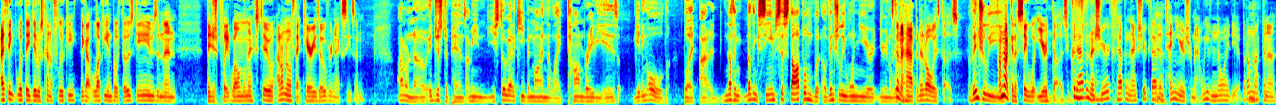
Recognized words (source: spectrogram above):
I think what they did was kind of fluky. They got lucky in both those games, and then they just played well in the next two. I don't know if that carries over next season. I don't know. It just depends. I mean, you still got to keep in mind that like Tom Brady is getting old, but I, nothing nothing seems to stop him. But eventually, one year you're gonna. It's look going to happen. It always does. Eventually, I'm not going to say what year it does. It could happen this year. It could happen next year. It could happen Yeah. 10 years from now. We have no idea. But I'm not going to.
